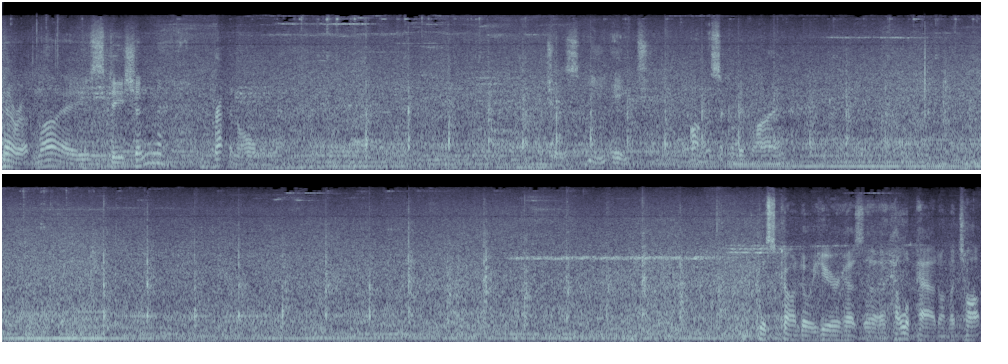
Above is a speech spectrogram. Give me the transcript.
We're at my station, Prakanong, which is E8 on the Sukhumvit line. This condo here has a helipad on the top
